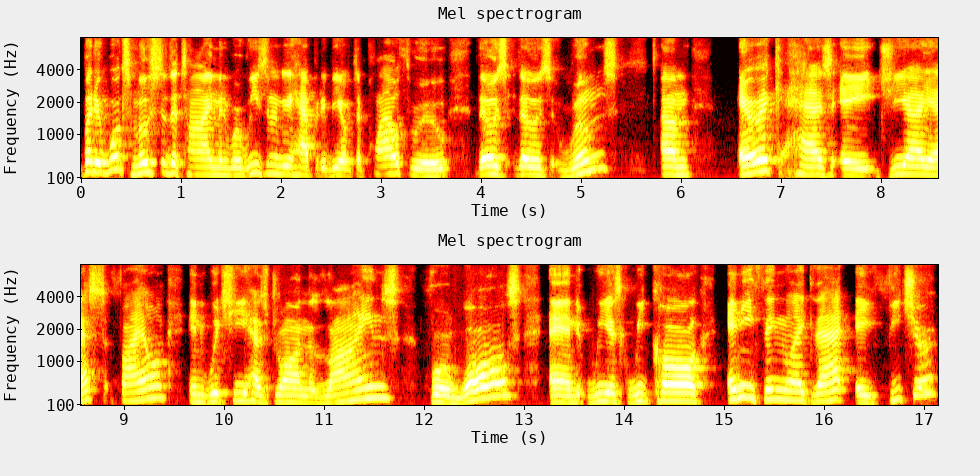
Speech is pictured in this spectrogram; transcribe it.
but it works most of the time and we're reasonably happy to be able to plow through those those rooms. Um, Eric has a GIS file in which he has drawn the lines for walls, and we as we call anything like that a feature.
